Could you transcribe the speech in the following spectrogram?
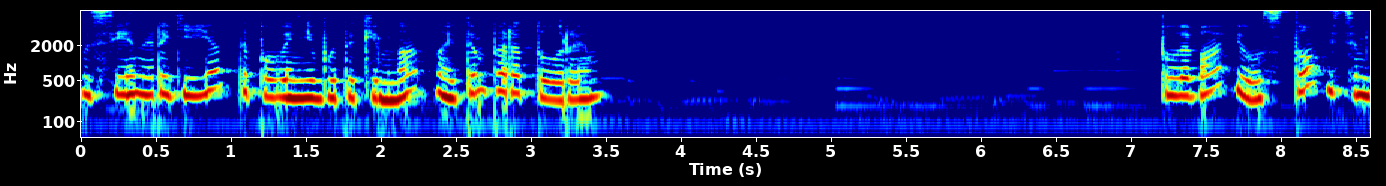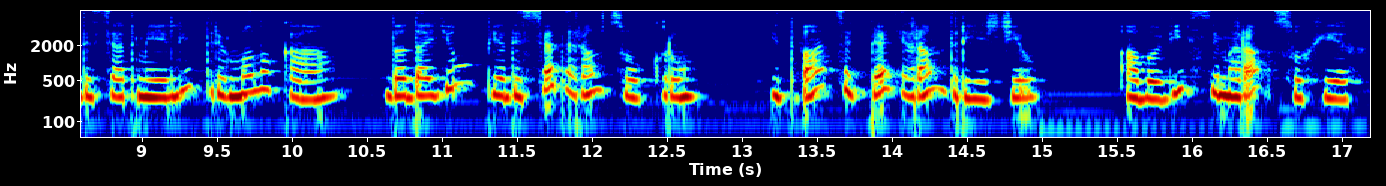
Усі інгредієнти повинні бути кімнатної температури. Вливаю 180 мл молока, додаю 50 г цукру і 25 г дріжджів або 8 г сухих.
